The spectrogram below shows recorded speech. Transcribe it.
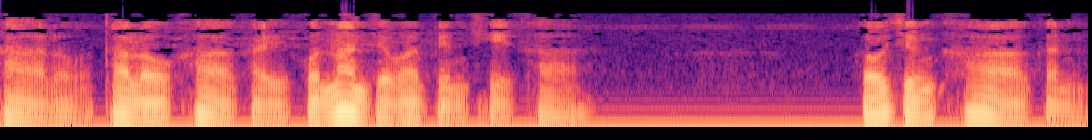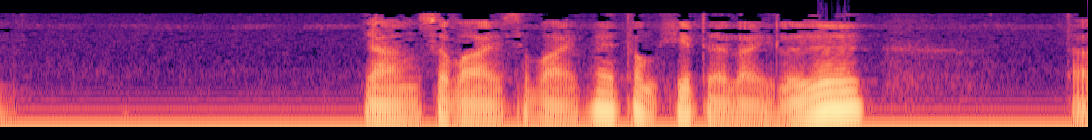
ฆ่าเรา ถ้าเราฆ่าใคร คนนั่นจะมาเป็นขี้ฆ่า เขาจึงฆ่ากัน อย่างสบายสบายไม่ต้องคิดอะไร หรือถ้า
